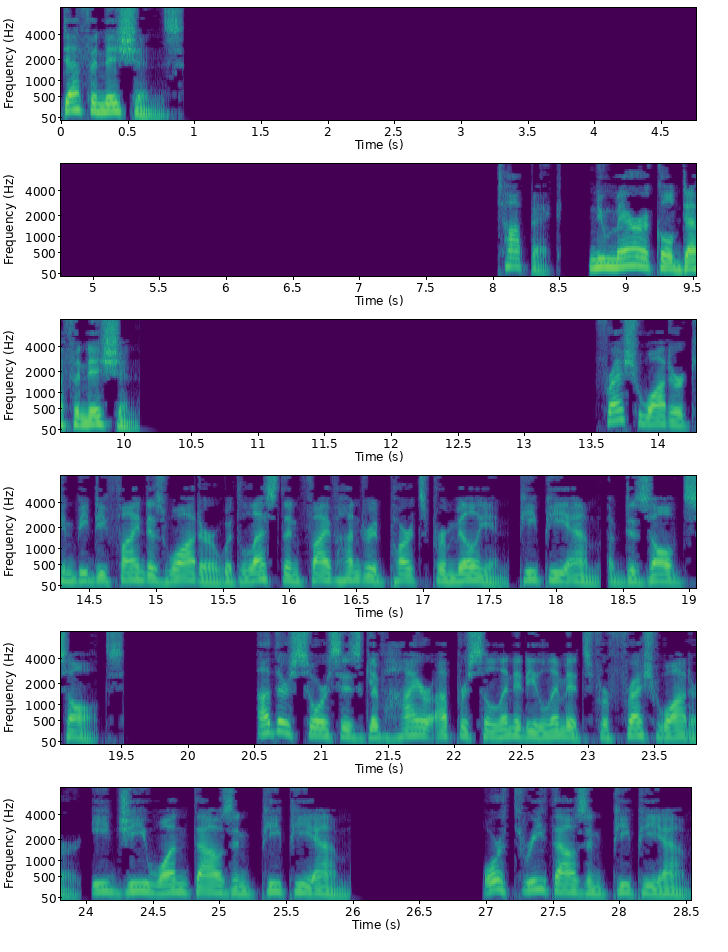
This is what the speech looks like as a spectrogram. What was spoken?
Definitions Numerical definition Fresh water can be defined as water with less than 500 parts per million ppm of dissolved salts. Other sources give higher upper salinity limits for fresh water, e.g. 1000 ppm or 3000 ppm.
